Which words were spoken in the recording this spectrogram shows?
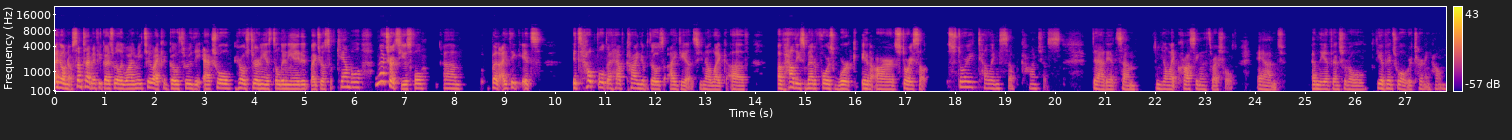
I don't know. Sometime, if you guys really wanted me to, I could go through the actual hero's journey as delineated by Joseph Campbell. I'm not sure it's useful, um, but I think it's it's helpful to have kind of those ideas, you know, like of of how these metaphors work in our story storytelling subconscious. That it's um, you know, like crossing the threshold and and the eventual the eventual returning home.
